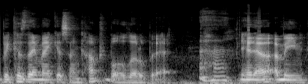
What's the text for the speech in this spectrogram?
because they make us uncomfortable a little bit. Uh-huh. You know, I mean,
